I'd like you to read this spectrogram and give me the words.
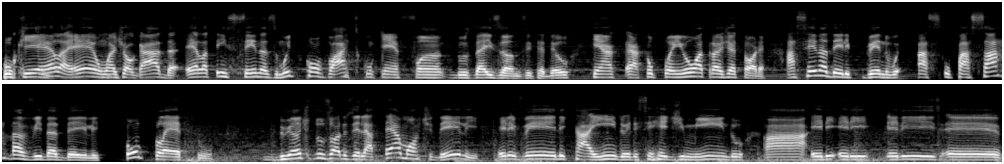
Porque ela é uma jogada, ela tem cenas muito covardes com quem é fã dos 10 anos, entendeu? Quem a- acompanhou a trajetória. A cena dele vendo o passar da vida dele completo, diante dos olhos dele até a morte dele, ele vê ele caindo, ele se redimindo, a, ele, ele, ele é,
